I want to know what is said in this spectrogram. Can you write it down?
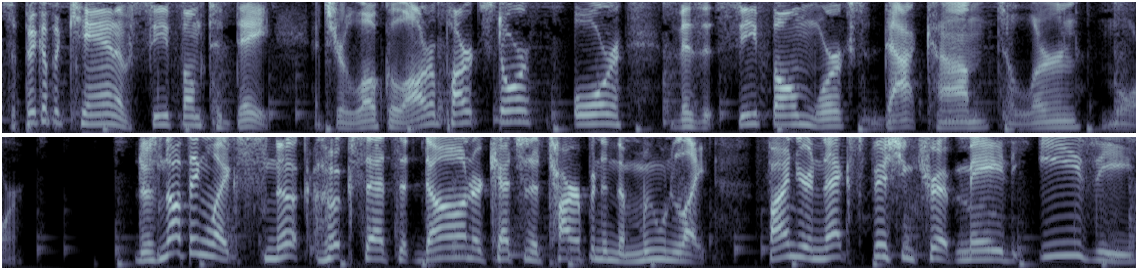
So pick up a can of Seafoam today at your local auto parts store or visit seafoamworks.com to learn more. There's nothing like snook hook sets at dawn or catching a tarpon in the moonlight. Find your next fishing trip made easy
